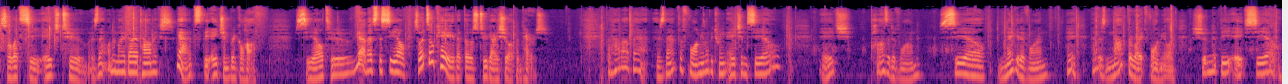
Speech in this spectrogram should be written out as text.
So let's see, H2. Is that one of my diatomics? Yeah, it's the H in Brinkelhoff. Cl2. Yeah, that's the Cl. So it's okay that those two guys show up in pairs. But how about that? Is that the formula between H and Cl? H positive 1, Cl negative 1. Hey, that is not the right formula. Shouldn't it be HCl?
